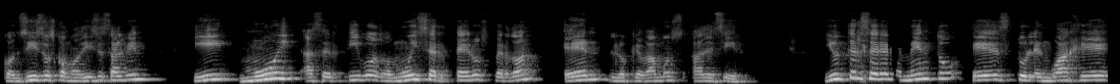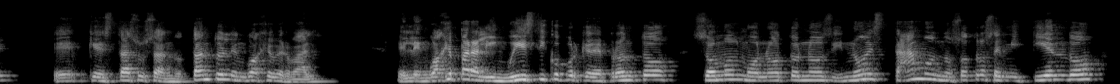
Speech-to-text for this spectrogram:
concisos, como dice Salvin, y muy asertivos o muy certeros, perdón, en lo que vamos a decir. Y un tercer elemento es tu lenguaje eh, que estás usando, tanto el lenguaje verbal, el lenguaje paralingüístico, porque de pronto somos monótonos y no estamos nosotros emitiendo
